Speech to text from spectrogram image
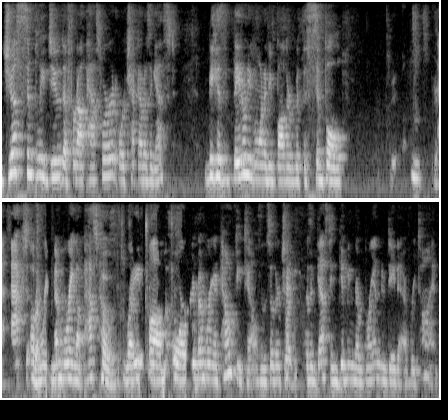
just simply do the forgot password or check out as a guest because they don't even want to be bothered with the simple act of right. remembering a passcode, right? True, um, true. Or remembering account details. And so they're checking right. as a guest and giving their brand new data every time.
